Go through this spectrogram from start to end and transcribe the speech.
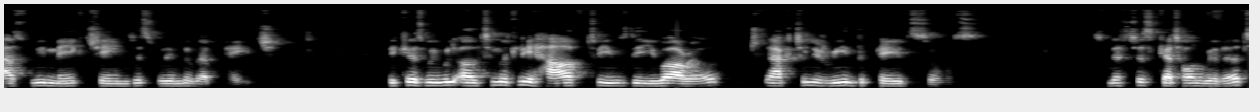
as we make changes within the web page. Because we will ultimately have to use the URL to actually read the page source. So let's just get on with it.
